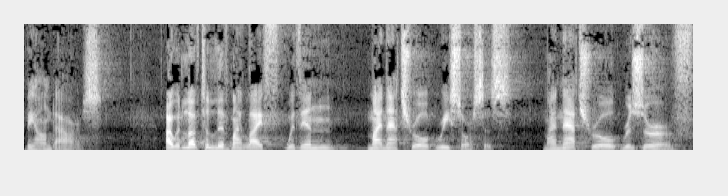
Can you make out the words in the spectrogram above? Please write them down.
beyond ours. I would love to live my life within my natural resources, my natural reserve.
